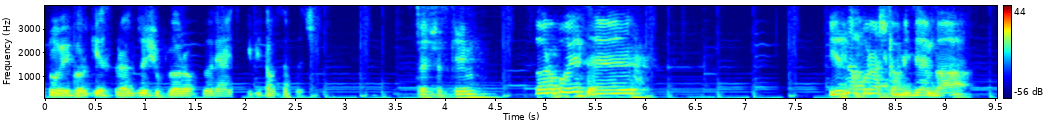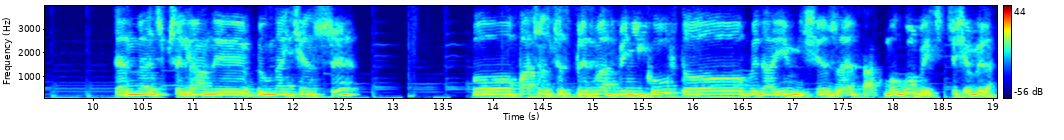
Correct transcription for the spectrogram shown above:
człowiek orkiestra Grzesiu Floro Floriański. Witam serdecznie. Cześć wszystkim. Floro, powiedz, e, jedna porażka w Lidze NBA. Ten mecz przegrany był najcięższy, bo patrząc przez pryzmat wyników, to wydaje mi się, że tak mogło być. Czy się mylę?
